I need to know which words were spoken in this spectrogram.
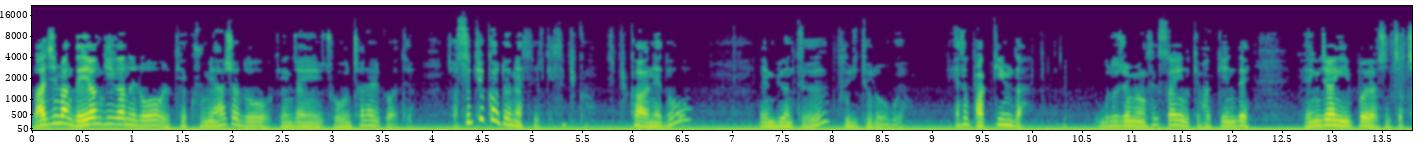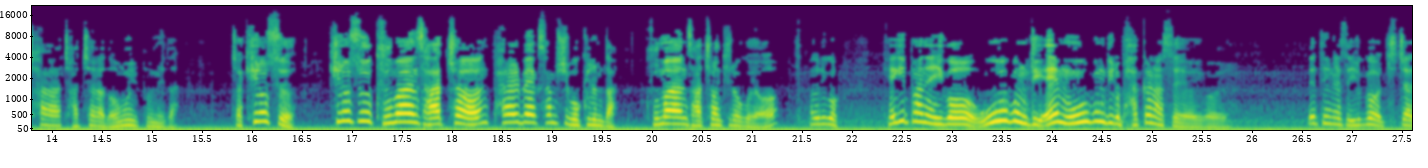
마지막 내연기관으로 이렇게 구매하셔도 굉장히 좋은 차량일 것 같아요. 자 스피커도 해놨어요. 이렇게 스피커. 스피커 안에도 앰비언트 불이 들어오고요. 계속 바뀝니다. 무드 조명 색상이 이렇게 바뀌는데 굉장히 이뻐요. 진짜 차 자체가 너무 이쁩니다. 자, 키로수. 키로수 94,835km입니다. 94,000km고요. 그리고 계기판에 이거 550D, M550D로 바꿔놨어요. 이걸 세팅해서 이거 진짜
